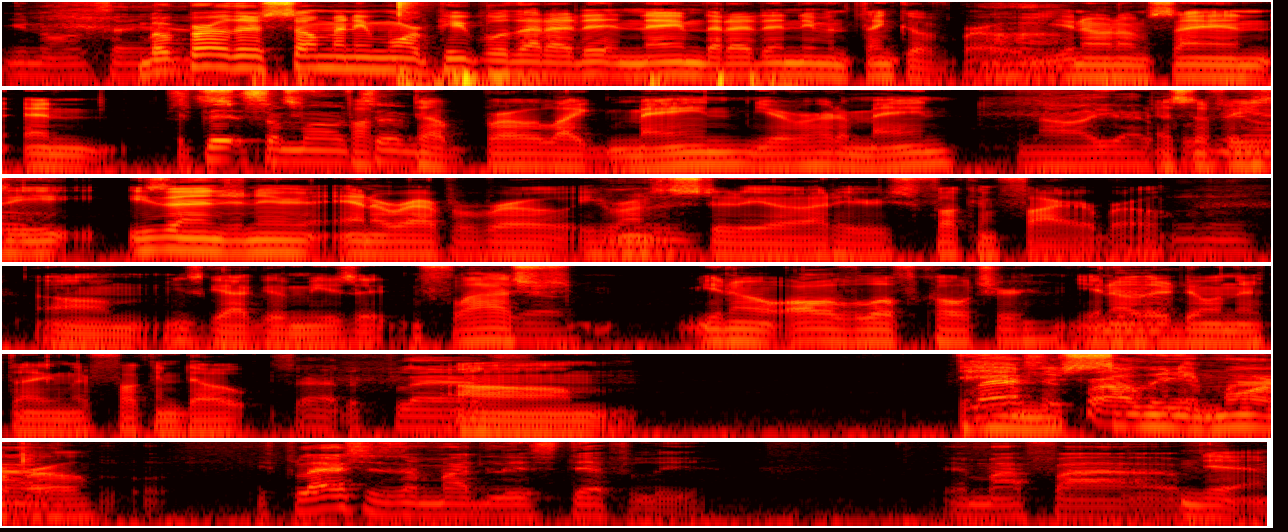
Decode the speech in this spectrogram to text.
You know what I'm saying? But bro, there's so many more people that I didn't name that I didn't even think of, bro. Uh-huh. You know what I'm saying? And it's, Spit it's some on to fucked up, bro. Like Maine, you ever heard of Maine? no, you gotta. SF put me on. He's an engineer and a rapper, bro. He runs a Mhm. studio out here. He's fucking fire, bro. Mhm. Um, he's got good music. Flash, Yeah. you know, all of Love Culture. You know, Yeah. they're doing their thing. They're fucking dope. Shout out to Flash. Um, Flash damn, there's is so probably many more, my, bro. Flash is in my list definitely. In my five. Yeah,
